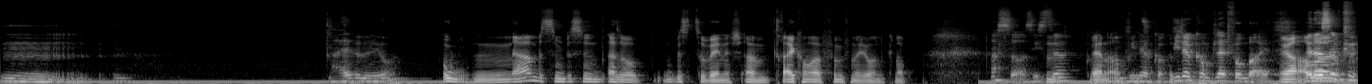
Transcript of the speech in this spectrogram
Hm. Eine halbe Million? Oh, na, ein bisschen, ein bisschen, also ein bisschen zu wenig. Ähm, 3,5 Millionen knapp. Achso, siehst du? Hm, werden auch- wieder, kom wieder komplett vorbei. Ja, Wenn das im, Qu-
